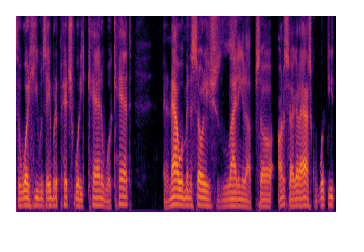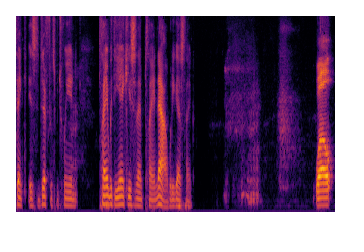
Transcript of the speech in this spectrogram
to what he was able to pitch, what he can and what can't. And now with Minnesota, he's just lighting it up. So honestly, I gotta ask, what do you think is the difference between playing with the Yankees and then playing now? What do you guys think? Well,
